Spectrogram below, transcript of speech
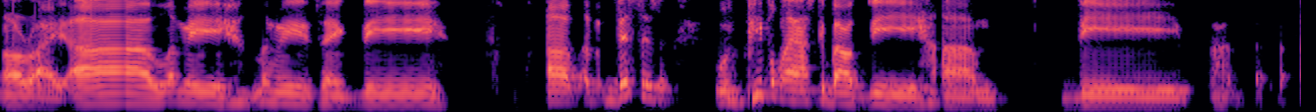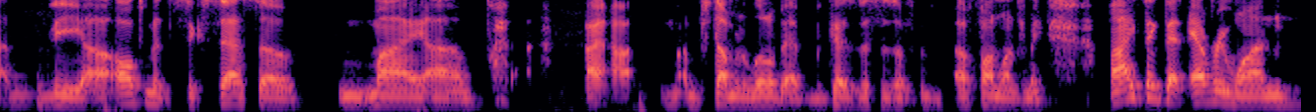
all right. Uh, let me let me think. The uh, this is when people ask about the um, the uh, the uh, ultimate success of my. Um, I, I'm stumbling a little bit because this is a, a fun one for me. I think that everyone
